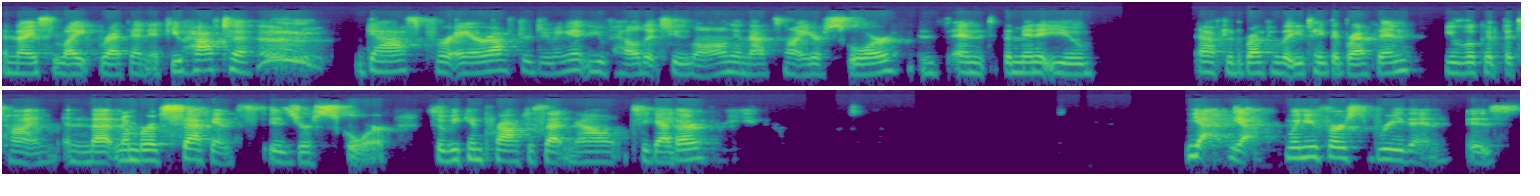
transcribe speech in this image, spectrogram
a nice light breath in. If you have to gasp for air after doing it, you've held it too long and that's not your score. And, and the minute you, after the breath hold that you take the breath in, you look at the time and that number of seconds is your score. So we can practice that now together. Yeah, yeah. When you first breathe in is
